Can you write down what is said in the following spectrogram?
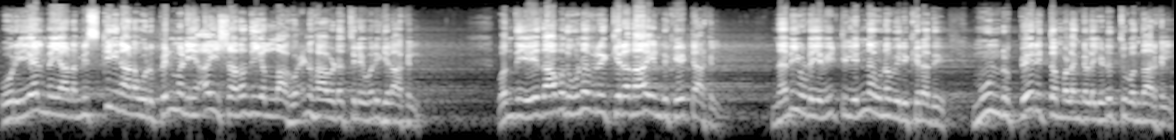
ஒரு ஏழ்மையான மிஸ்கீனான ஒரு பெண்மணி ஆயிஷா ரதியல்லாஹு அணுகாவிடத்திலே வருகிறார்கள். வந்து ஏதாவது உணவு இருக்கிறதா என்று கேட்டார்கள். நபியுடைய வீட்டில் என்ன உணவு இருக்கிறது? மூன்று பேரித்தம்பளங்களை எடுத்து வந்தார்கள்.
